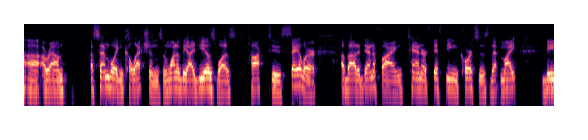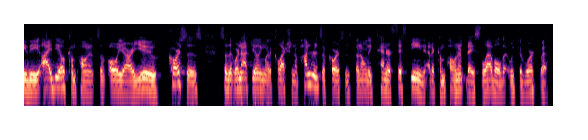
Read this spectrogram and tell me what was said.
uh, around assembling collections. And one of the ideas was to talk to Saylor about identifying 10 or 15 courses that might be the ideal components of OERU courses so that we're not dealing with a collection of hundreds of courses, but only 10 or 15 at a component-based level that we could work with.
